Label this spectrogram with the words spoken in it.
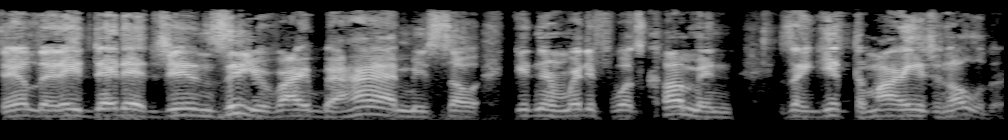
They they they that Gen Z right behind me. So getting them ready for what's coming as they get to my age and older.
